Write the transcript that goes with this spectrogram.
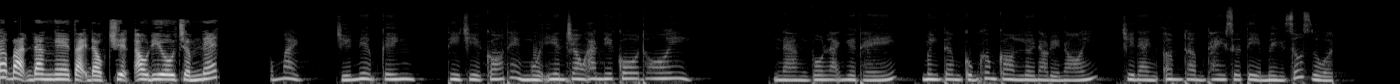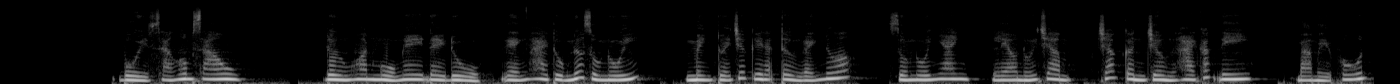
Các bạn đang nghe tại đọc truyện audio.net mạch, chiến niệm kinh thì chỉ có thể ngồi yên trong ăn đi cô thôi. Nàng vô lại như thế, Minh Tâm cũng không còn lời nào để nói, chỉ đành âm thầm thay sư tỷ mình sốt ruột. Buổi sáng hôm sau, đường hoan ngủ nghe đầy đủ, gánh hai thùng nước xuống núi. Minh Tuế trước kia đã từng gánh nước, xuống núi nhanh, leo núi chậm, chắc cần chừng hai khắc đi, 30 phút.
